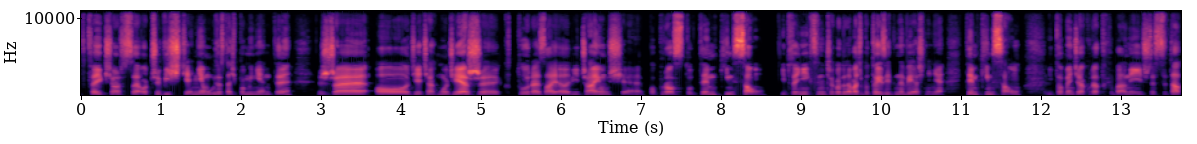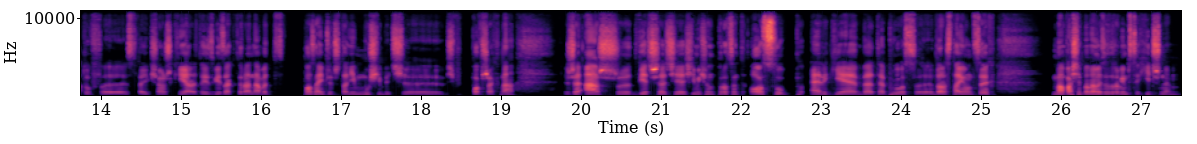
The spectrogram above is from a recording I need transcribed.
w Twojej książce oczywiście nie mógł zostać pominięty, że o dzieciach młodzieży, które zaliczają się po prostu tym, kim są. I tutaj nie chcę niczego dodawać, bo to jest jedyne wyjaśnienie. Tym, kim są, i to będzie akurat chyba nieliczny z cytatów e, z Twojej książki, ale to jest wiedza, która nawet poza jej przeczytaniem musi być e, powszechna że aż 2 trzecie, 70% osób LGBT e, dorastających ma właśnie problemy ze zdrowiem psychicznym.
